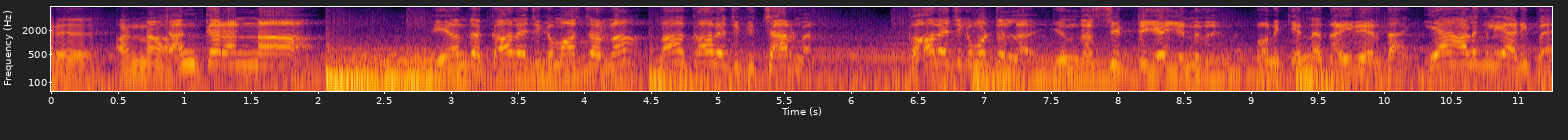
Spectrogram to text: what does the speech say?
சாரு அண்ணா. சங்கர் அண்ணா. நீ அந்த காலேஜுக்கு மாஸ்டர்னா நான் காலேஜுக்கு சேர்மன் காலேஜுக்கு மட்டும் இல்ல இந்த சிட்டியே என்னது? உனக்கு என்ன தைரியம் இருந்தா ஏன் ஆளுங்களையே அடிப்ப.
